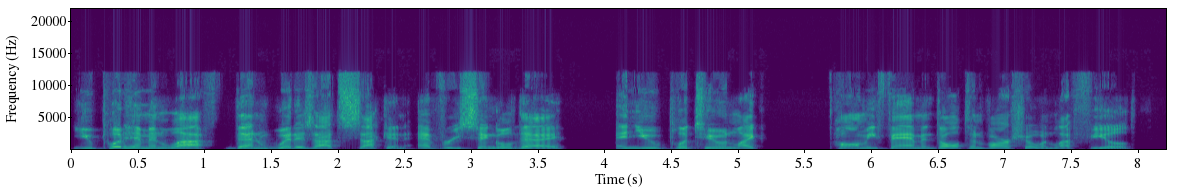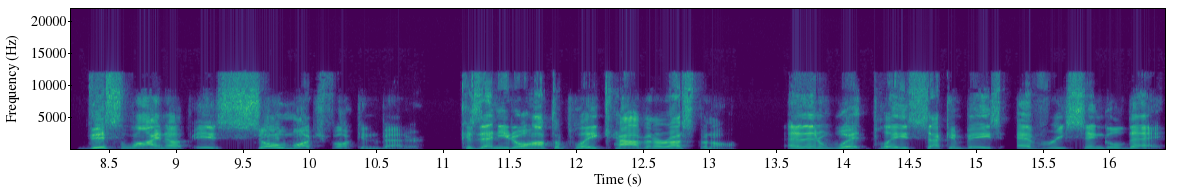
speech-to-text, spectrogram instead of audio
You put him in left, then Whit is at second every single Mhm. day, and you platoon like Tommy Pham and Dalton Varsho in left field. This lineup is so much fucking better because then you don't have to play Cavan or Espinal, and then Whit plays second base every single day.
